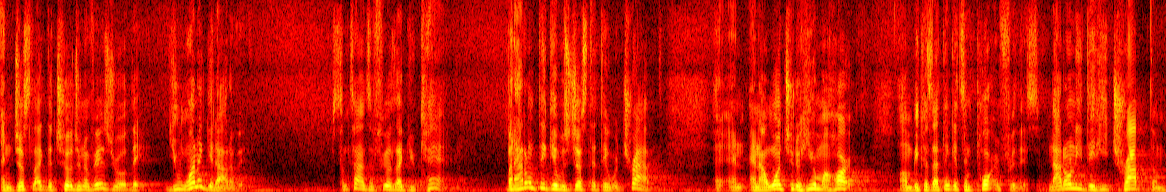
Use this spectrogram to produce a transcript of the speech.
And just like the children of Israel, they, you want to get out of it. Sometimes it feels like you can't. But I don't think it was just that they were trapped. And, and, and I want you to hear my heart um, because I think it's important for this. Not only did he trap them,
